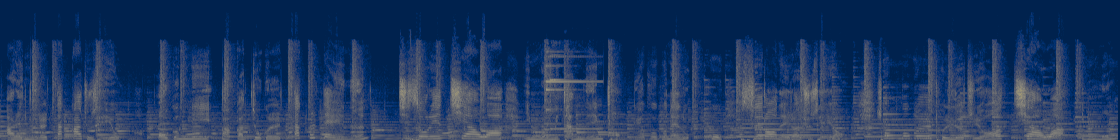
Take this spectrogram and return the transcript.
아랫니를 닦아주세요. 어금니 바깥쪽을 닦을 때에는 칫솔이 치아와 잇몸이 닿는 경계 부분에 놓고 쓸어 내려주세요. 손목을 돌려주어 치아와 잇몸,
